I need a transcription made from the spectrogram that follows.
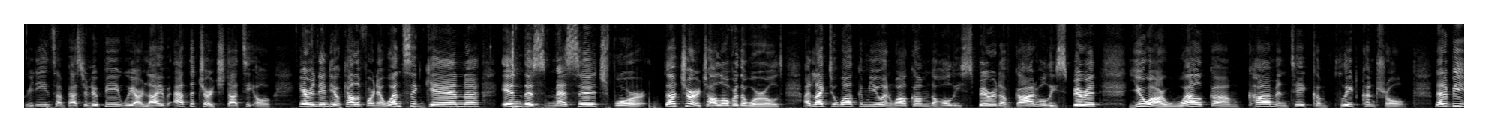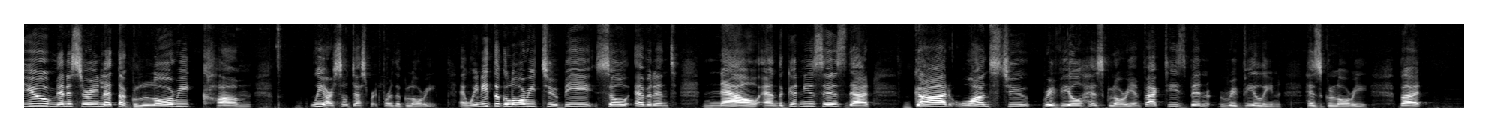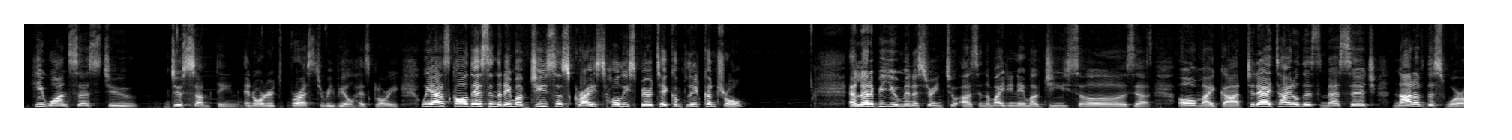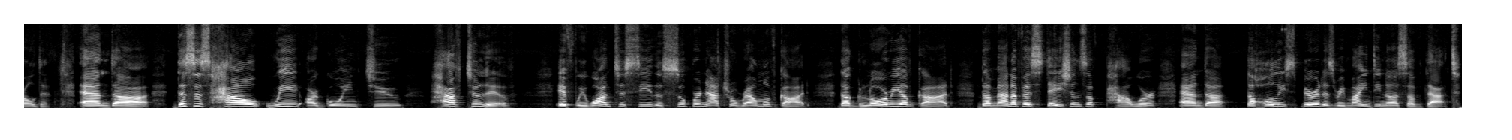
Greetings, I'm Pastor Lupi. We are live at the church.co here in Indio, California. Once again, in this message for the church all over the world, I'd like to welcome you and welcome the Holy Spirit of God. Holy Spirit, you are welcome. Come and take complete control. Let it be you ministering. Let the glory come. We are so desperate for the glory. And we need the glory to be so evident now. And the good news is that God wants to reveal his glory. In fact, he's been revealing his glory, but he wants us to do something in order for us to reveal his glory. We ask all this in the name of Jesus Christ. Holy Spirit, take complete control. And let it be you ministering to us in the mighty name of Jesus. Oh my God. Today I titled this message, Not of This World. And uh, this is how we are going to have to live if we want to see the supernatural realm of God, the glory of God, the manifestations of power, and uh, the Holy Spirit is reminding us of that.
